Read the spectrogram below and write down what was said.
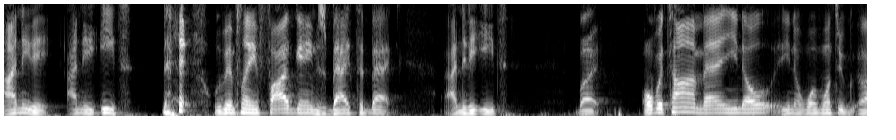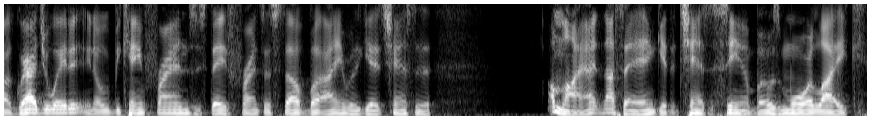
I need to, I need to eat. We've been playing five games back to back. I need to eat. But over time, man, you know, you know, once we uh, graduated, you know, we became friends, we stayed friends and stuff. But I didn't really get a chance to. I'm lying. I'm not saying I didn't get a chance to see him, but it was more like,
